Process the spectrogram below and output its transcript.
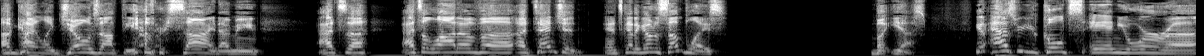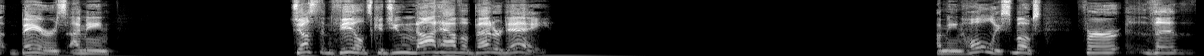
a guy like Jones off the other side. I mean, that's a that's a lot of uh, attention, and it's got to go to someplace. But yes, you know, as for your Colts and your uh, Bears, I mean, Justin Fields, could you not have a better day? I mean, holy smokes! For the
